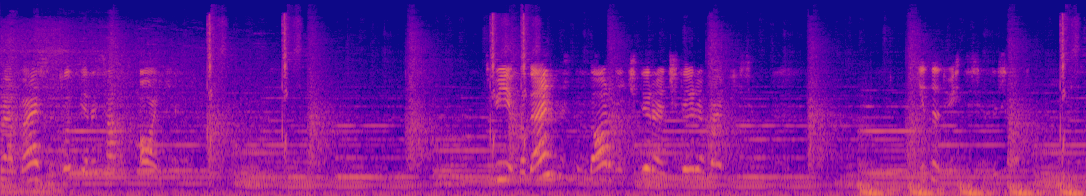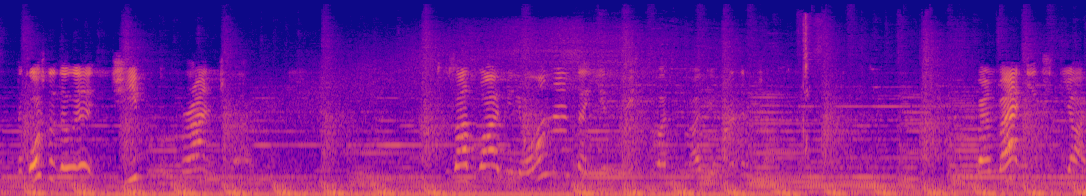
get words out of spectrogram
BMW 750i. Дві модельки стандартні 4х4 B8 їде 270. Також додали чіп Франчберг за 2 мільйони та їде 222 км в час. BMW X5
